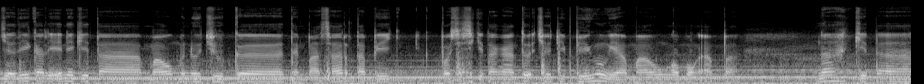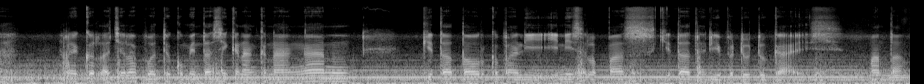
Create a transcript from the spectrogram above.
jadi kali ini kita mau menuju ke Denpasar tapi posisi kita ngantuk jadi bingung ya mau ngomong apa. Nah, kita record aja lah buat dokumentasi kenang-kenangan kita tour ke Bali ini selepas kita dari penduduk guys. Mantap.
